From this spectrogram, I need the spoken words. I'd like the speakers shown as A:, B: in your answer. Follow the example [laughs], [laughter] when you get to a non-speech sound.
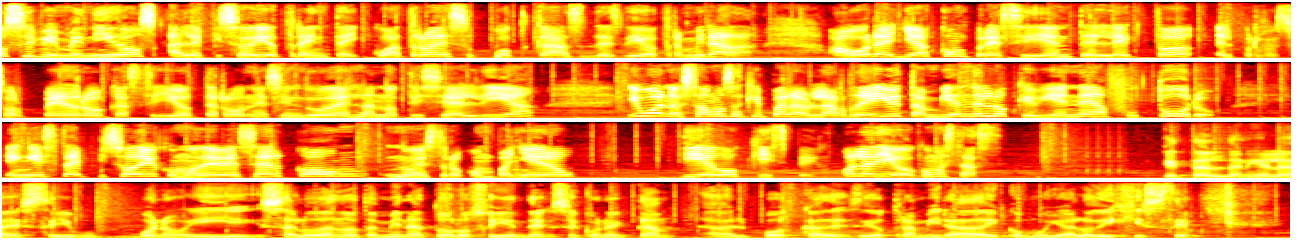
A: Y bienvenidos al episodio 34 de su podcast Desde Otra Mirada. Ahora ya con presidente electo, el profesor Pedro Castillo Terrones. Sin duda es la noticia del día. Y bueno, estamos aquí para hablar de ello y también de lo que viene a futuro. En este episodio, como debe ser, con nuestro compañero Diego Quispe. Hola Diego, ¿cómo estás?
B: ¿Qué tal, Daniela? Este, bueno, y saludando también a todos los oyentes que se conectan al podcast desde otra mirada. Y como ya lo dijiste,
